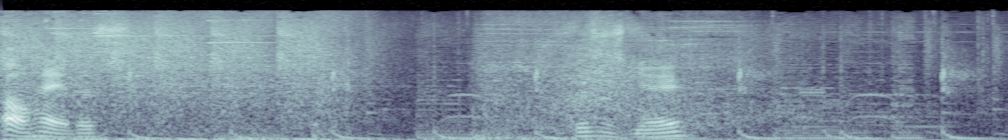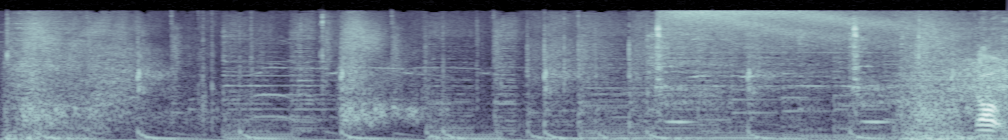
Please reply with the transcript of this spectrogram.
Oh, hey, this this is new. Oh.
